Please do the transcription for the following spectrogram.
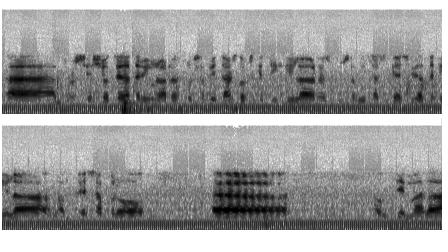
Uh, però si això té de tenir unes responsabilitats, doncs que tingui les responsabilitats que hagi de tenir la- l'empresa, però eh, el tema de,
